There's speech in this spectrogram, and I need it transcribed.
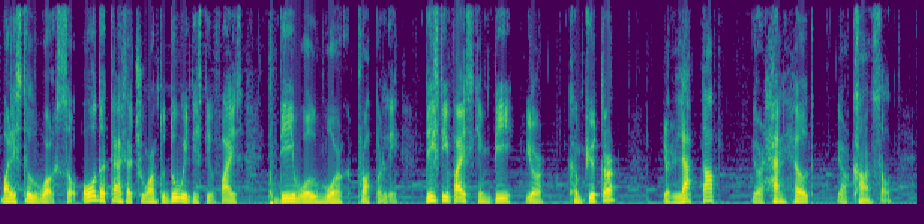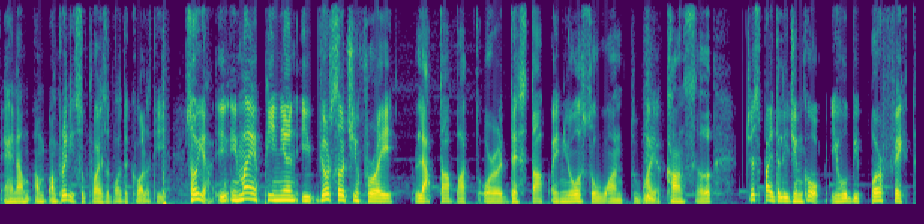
but it still works. So all the tasks that you want to do with this device they will work properly this device can be your computer, your laptop, your handheld, your console. And I'm, I'm, I'm pretty surprised about the quality. So yeah, in, in my opinion, if you're searching for a laptop or a desktop and you also want to buy a console, just buy the Legion Go. It will be perfect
